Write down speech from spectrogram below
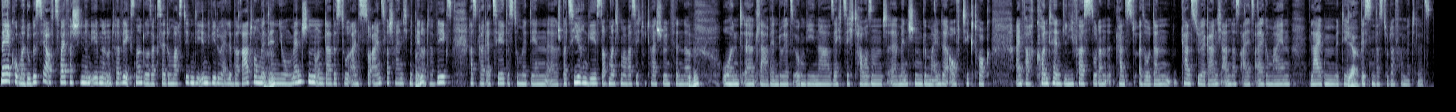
Naja, guck mal, du bist ja auf zwei verschiedenen Ebenen unterwegs. Ne? Du sagst ja, du machst eben die individuelle Beratung mit mhm. den jungen Menschen und da bist du eins zu eins wahrscheinlich mit mhm. denen unterwegs. Hast gerade erzählt, dass du mit denen äh, spazieren gehst, auch manchmal, was ich total schön finde. Mhm. Und äh, klar, wenn du jetzt irgendwie einer 60.000 äh, Menschen Gemeinde auf TikTok einfach Content lieferst, so dann kannst du, also dann kannst du ja gar nicht anders als allgemein bleiben mit dem ja. Wissen, was du da vermittelst.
